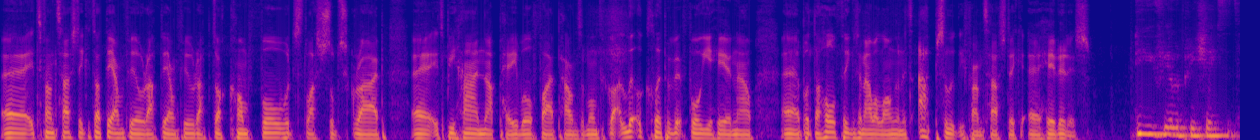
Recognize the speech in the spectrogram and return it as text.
Uh, it's fantastic. It's at the Anfield Wrap, theanfieldwrap.com forward slash subscribe. it's behind that paywall, £5 a month. I've got a little clip of it for you here now, but the whole thing's an hour long and it's absolutely fantastic. here it is. Do you feel appreciated?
